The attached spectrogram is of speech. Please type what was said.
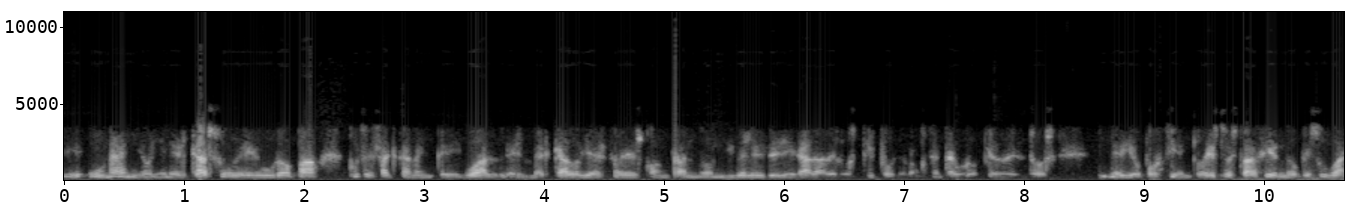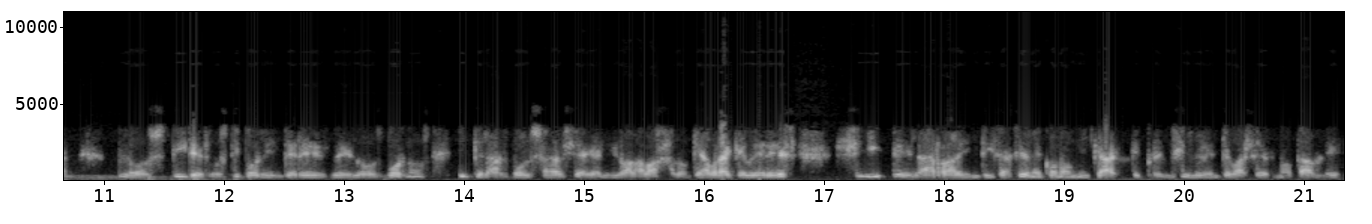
eh, un año. Y en el caso de Europa, pues exactamente igual. El mercado ya está descontando niveles de llegada de los tipos del Banco Central Europeo del 2,5%. Esto está haciendo que suban los tires, los tipos de interés de los bonos y que las bolsas se hayan ido a la baja. Lo que habrá que ver es si eh, la ralentización económica, que previsiblemente va a ser notable,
